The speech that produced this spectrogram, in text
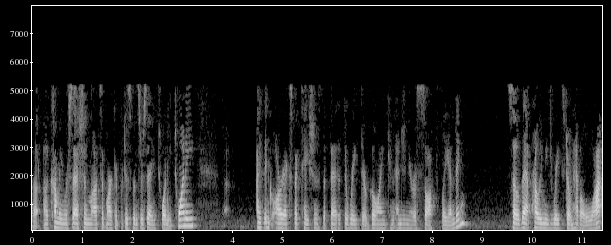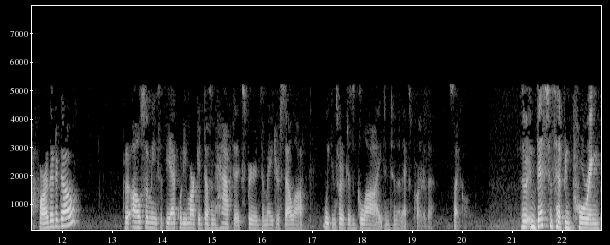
a, a coming recession. Lots of market participants are saying 2020. I think our expectation is the Fed, at the rate they're going, can engineer a soft landing. So that probably means rates don't have a lot farther to go. But it also means that the equity market doesn't have to experience a major sell-off. We can sort of just glide into the next part of the cycle. So investors have been pouring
